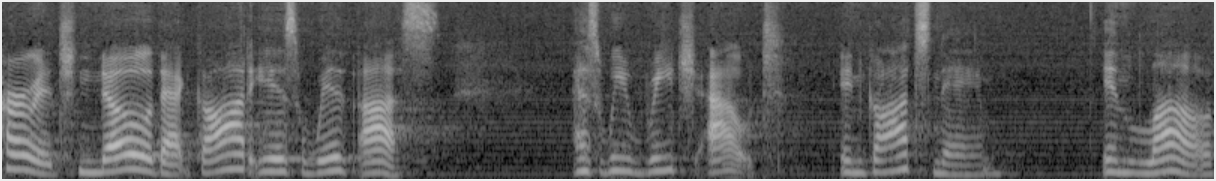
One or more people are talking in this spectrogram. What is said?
courage, know that God is with us as we reach out in God's name, in love,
